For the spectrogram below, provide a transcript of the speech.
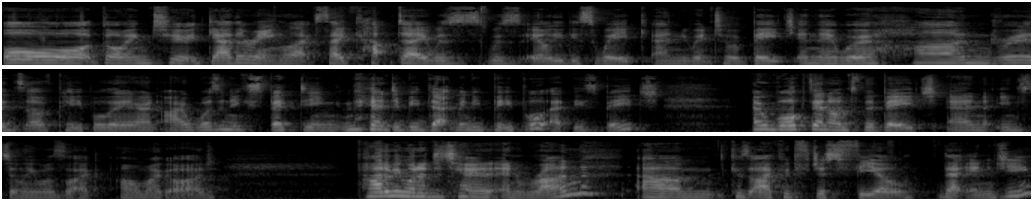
Or going to a gathering, like say Cup Day was was early this week, and we went to a beach, and there were hundreds of people there, and I wasn't expecting there to be that many people at this beach. I walked down onto the beach and instantly was like, oh my God. Part of me wanted to turn and run because um, I could just feel that energy.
